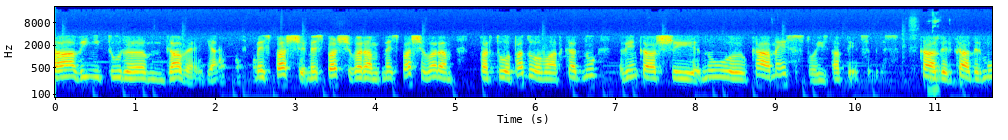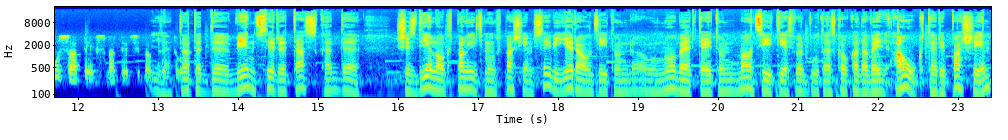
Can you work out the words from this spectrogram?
kā viņi tur um, gavē. Ja? Mēs, paši, mēs, paši varam, mēs paši varam par to padomāt, kad nu, vienkārši nu, kā mēs uz to attiecamies. Kāda ir, kāda ir mūsu attieksme attiecībā pret to? Tātad uh, viens ir tas, kad uh, šis dialogs palīdz mums pašiem sevi ieraudzīt un, un novērtēt un mācīties varbūt tās kaut kādā veidā augt arī pašiem,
